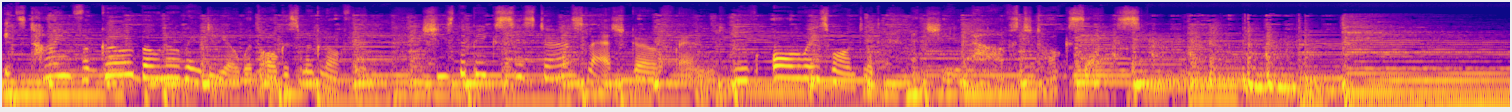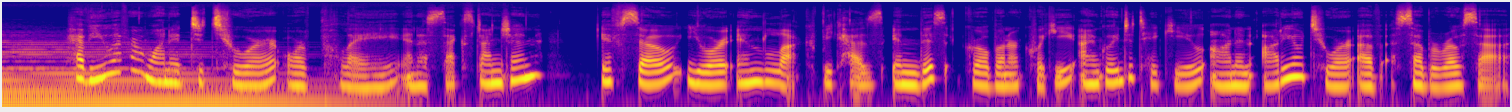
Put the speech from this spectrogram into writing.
It's time for Girl Boner Radio with August McLaughlin. She's the big sister slash girlfriend you've always wanted, and she loves to talk sex. Have you ever wanted to tour or play in a sex dungeon? If so, you're in luck because in this Girl Boner Quickie, I'm going to take you on an audio tour of Sub Rosa,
